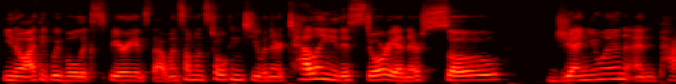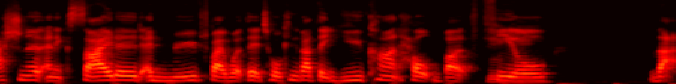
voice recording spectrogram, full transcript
You know, I think we've all experienced that when someone's talking to you and they're telling you this story and they're so genuine and passionate and excited and moved by what they're talking about that you can't help but feel mm-hmm. that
